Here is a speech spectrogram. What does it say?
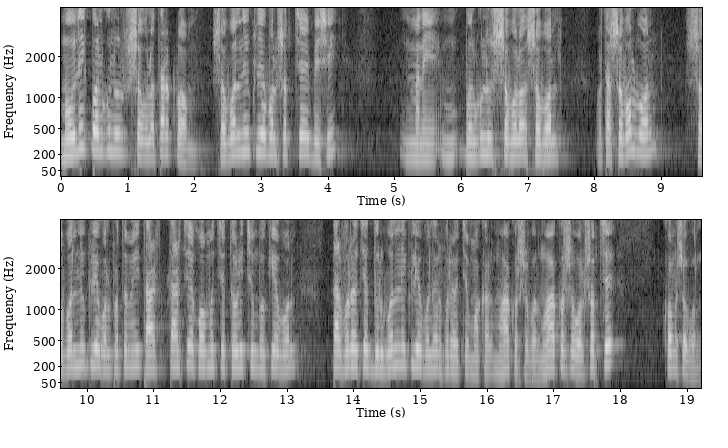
মৌলিক বলগুলোর সবলতার ক্রম, সবল নিউক্লিয় বল সবচেয়ে বেশি মানে বলগুলোর সবল সবল, অর্থাৎ সবল বল, সবল নিউক্লিয় বল প্রথমেই, তার তার চেয়ে কম হচ্ছে তড়িৎ চুম্বকীয় বল, তারপরে হচ্ছে দুর্বল নিউক্লিয় বলের পরে হচ্ছে মহাকর- মহাকর্ষ বল। মহাকর্ষ বল সবচেয়ে কম সবল।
